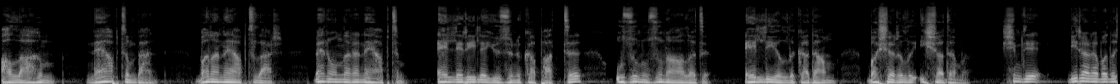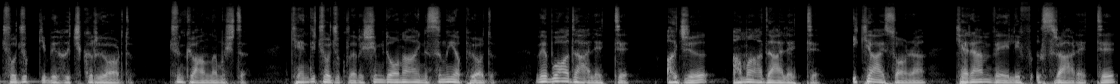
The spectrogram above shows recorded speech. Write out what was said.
Allah'ım ne yaptım ben? Bana ne yaptılar? Ben onlara ne yaptım? Elleriyle yüzünü kapattı, uzun uzun ağladı. 50 yıllık adam, başarılı iş adamı. Şimdi bir arabada çocuk gibi hıçkırıyordu. Çünkü anlamıştı. Kendi çocukları şimdi ona aynısını yapıyordu. Ve bu adaletti. Acı ama adaletti. İki ay sonra Kerem ve Elif ısrar etti,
